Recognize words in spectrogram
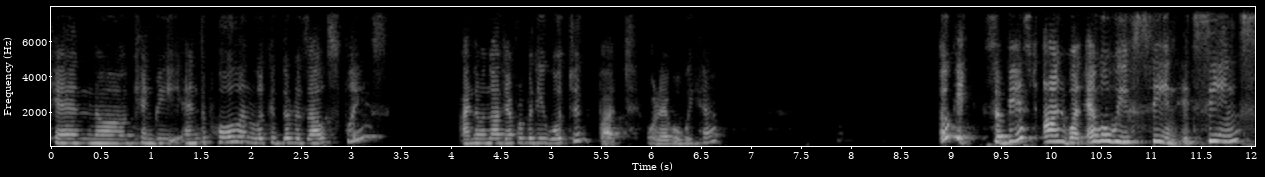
can uh, can we end the poll and look at the results, please? I know not everybody voted, but whatever we have. Okay, so based on whatever we've seen, it seems,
